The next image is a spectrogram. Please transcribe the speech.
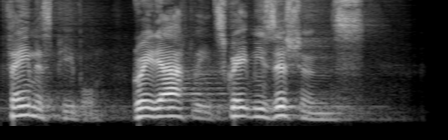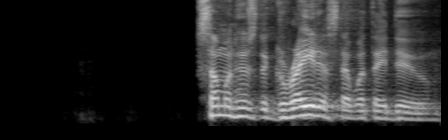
famous people, great athletes, great musicians? Someone who's the greatest at what they do.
